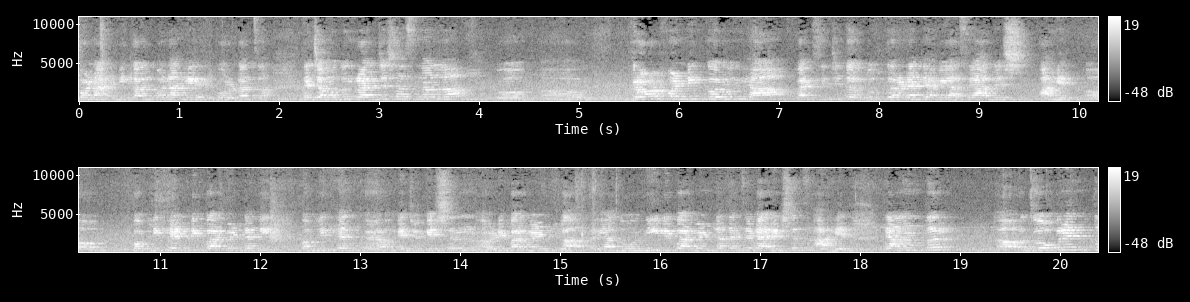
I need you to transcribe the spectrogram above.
पण आहे निकाल पण आहे कोर्टाचा. त्याच्यामधून राज्य शासनाला क्राऊड फंडिंग करून ह्या वॅक्सिनची तरतूद करण्यात यावी असे आदेश आहेत. पब्लिक हेल्थ डिपार्टमेंट आणि पब्लिक हेल्थ एज्युकेशन डिपार्टमेंटला या दोन्ही डिपार्टमेंटला त्यांचे डायरेक्शन आहेत. त्यानंतर जोपर्यंत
